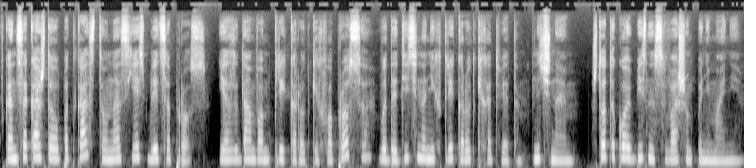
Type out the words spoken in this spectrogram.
В конце каждого подкаста у нас есть блиц-опрос. Я задам вам три коротких вопроса, вы дадите на них три коротких ответа. Начинаем. Что такое бизнес в вашем понимании?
